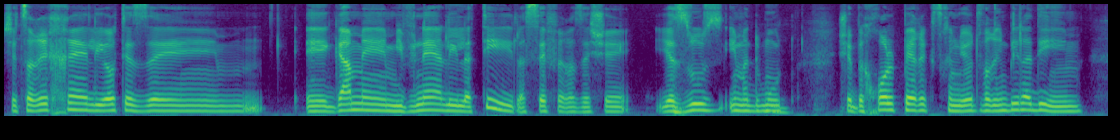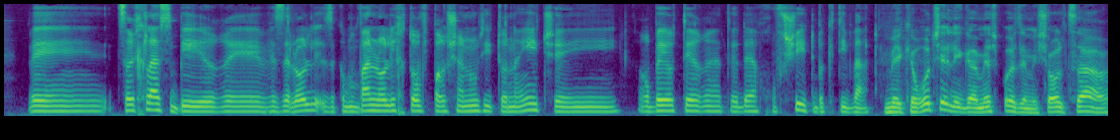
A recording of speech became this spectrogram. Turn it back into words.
שצריך אה, להיות איזה גם אה, מבנה עלילתי לספר הזה שיזוז עם הדמות, שבכל פרק צריכים להיות דברים בלעדיים. וצריך להסביר, אה, וזה לא, זה כמובן לא לכתוב פרשנות עיתונאית שהיא הרבה יותר, אתה יודע, חופשית בכתיבה. מהיכרות שלי גם יש פה איזה משעול צר,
